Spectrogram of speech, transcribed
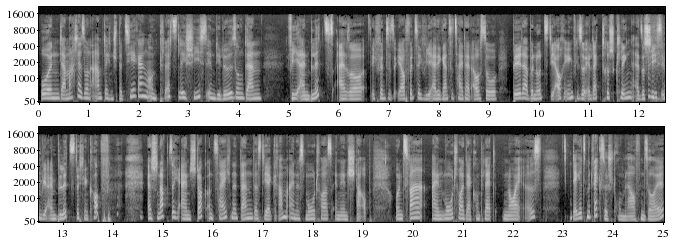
Und da macht er so einen abendlichen Spaziergang und plötzlich schießt ihm die Lösung dann wie ein Blitz. Also ich finde es ja auch witzig, wie er die ganze Zeit halt auch so Bilder benutzt, die auch irgendwie so elektrisch klingen. Also schießt ihm wie ein Blitz durch den Kopf. Er schnappt sich einen Stock und zeichnet dann das Diagramm eines Motors in den Staub. Und zwar ein Motor, der komplett neu ist, der jetzt mit Wechselstrom laufen soll.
